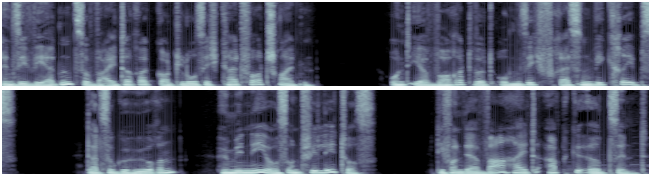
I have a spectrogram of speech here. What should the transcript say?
denn sie werden zu weiterer Gottlosigkeit fortschreiten. Und ihr Wort wird um sich fressen wie Krebs. Dazu gehören Hymenäus und Philetus, die von der Wahrheit abgeirrt sind,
